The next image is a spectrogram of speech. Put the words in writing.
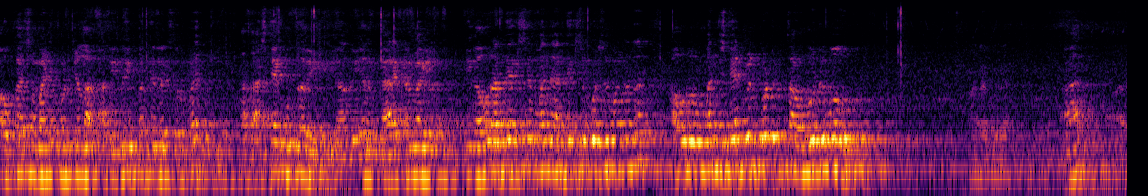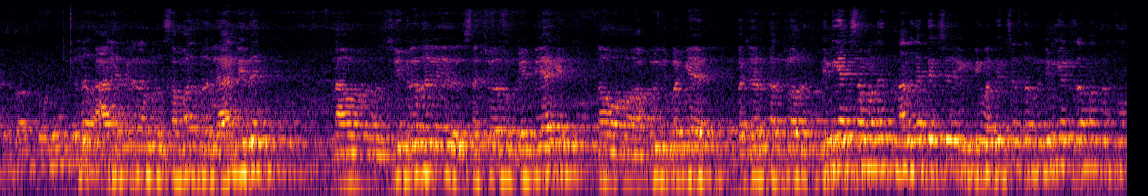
ಅವಕಾಶ ಮಾಡಿ ಕೊಟ್ಟಿಲ್ಲ ಅದು ಇನ್ನೂ ಇಪ್ಪತ್ತೈದು ಲಕ್ಷ ರೂಪಾಯಿ. ಅದು ಅಷ್ಟೇ ಕೊಡ್ತಾರೆ ಈಗ ಅದು ಏನು ಕಾರ್ಯಕ್ರಮ ಆಗಿಲ್ಲ. ಈಗ ಅವ್ರ ಅಧ್ಯಕ್ಷ ಮನೆ ಅಧ್ಯಕ್ಷ ಘೋಷಣೆ ಮಾಡಿದ್ರೆ ಅವರು ಮನೆ ಸ್ಟೇಟ್ಮೆಂಟ್ ಕೊಟ್ಟು ತಾವು ನೋಡಿರ್ಬೋದು. ಆ? ರೀತಿ ಆಡಳಿತ ನಮ್ಮ ಸಮಾಜದ ಲ್ಯಾಂಡ್ ಇದೆ. ನಾವು ಶೀಘ್ರದಲ್ಲಿ ಸಚಿವರನ್ನು ಭೇಟಿಯಾಗಿ ನಾವು ಅಭಿವೃದ್ಧಿ ಬಗ್ಗೆ ಬಜೆಟ್ ತರ್ತೀವಿ. ಅದು ನಿಮ್ಗೆ ಯಾಕೆ ಸಂಬಂಧ? ನನಗೆ ಅಧ್ಯಕ್ಷ, ನೀವು ಅಧ್ಯಕ್ಷ ಅಂತ ನಿಮ್ಗೆ ಯಾಕೆ ಸಂಬಂಧ ಇತ್ತು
